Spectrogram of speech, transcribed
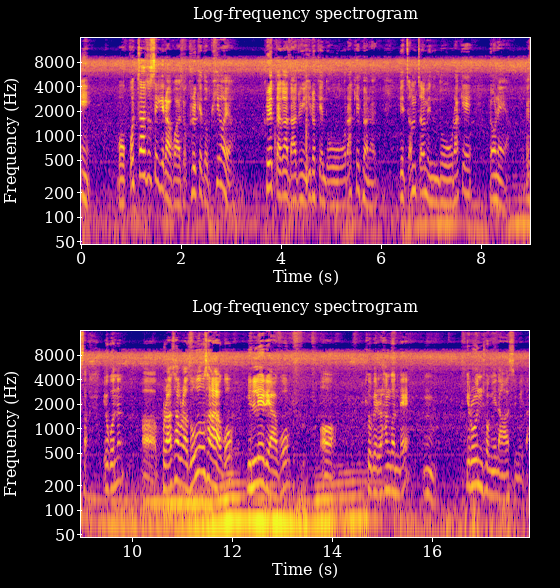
예, 뭐 꽃자주색이라고 하죠. 그렇게도 피어요. 그랬다가 나중에 이렇게 노랗게 변해요. 이게 점점 있는 노랗게 변해요. 그래서 요거는 어, 브라사브라 노도사하고 밀레리하고 어, 교배를 한 건데 음, 이런 종이 나왔습니다.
